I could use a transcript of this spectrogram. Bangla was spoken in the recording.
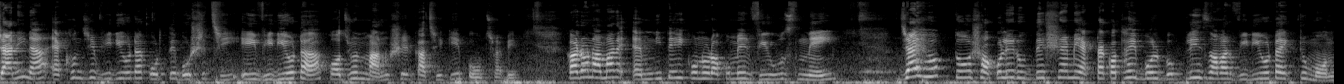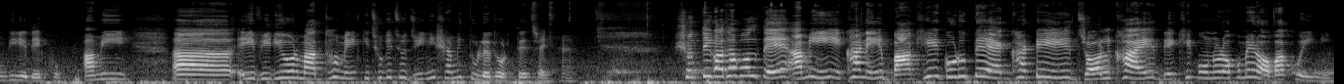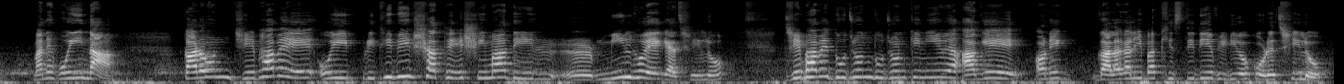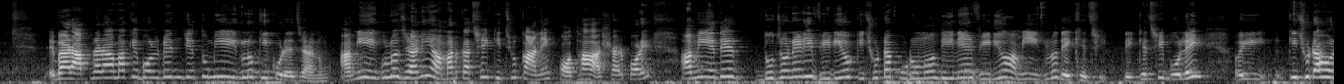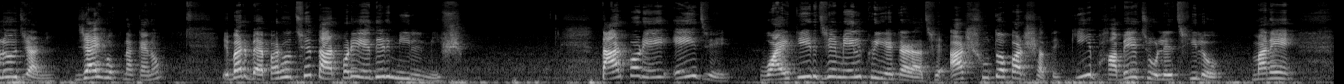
জানি না এখন যে ভিডিওটা করতে বসেছি, এই ভিডিওটা কজন মানুষের কাছে গিয়ে পৌঁছাবে। কারণ আমার এমনিতেই কোনো রকমের ভিউজ নেই। যাই হোক, তো সকলের উদ্দেশ্যে আমি একটা কথাই বলব প্লিজ আমার ভিডিওটা একটু মন দিয়ে দেখো। আমি এই ভিডিওর মাধ্যমে কিছু কিছু জিনিস আমি তুলে ধরতে চাই হ্যাঁ। সত্যি কথা বলতে, আমি এখানে বাঘে গরুতে এক ঘাটে জল খায় দেখে কোনো রকমের অবাক হইনি। মানে হই না। কারণ যেভাবে ওই পৃথিবীর সাথে সীমাদির মিল হয়ে গেছিল, যেভাবে দুজন দুজনকে নিয়ে আগে অনেক গালাগালি বা খিস্তি দিয়ে ভিডিও করেছিল, এবার আপনারা আমাকে বলবেন যে তুমি এগুলো কি করে জানো? আমি এগুলো জানি, আমার কাছে কিছু কানে কথা আসার পরে আমি এদের দুজনেরই ভিডিও, কিছুটা পুরনো দিনের ভিডিও আমি এগুলো দেখেছি। দেখেছি বলেই ওই কিছুটা হলেও জানি। যাই হোক না কেন, এবার ব্যাপার হচ্ছে তারপরে এদের মিলমিশ। তারপরে এই যে ওয়াইটির যে মেল ক্রিয়েটার আছে আর সুতপার সাথে কীভাবে চলেছিল মানে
